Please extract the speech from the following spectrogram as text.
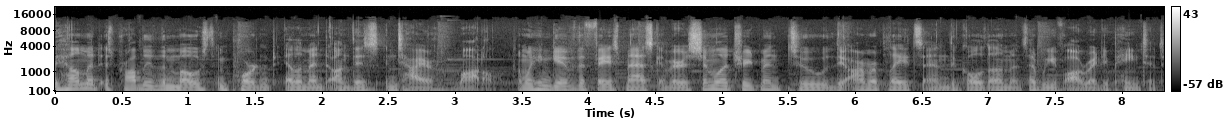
The helmet is probably the most important element on this entire model, and we can give the face mask a very similar treatment to the armor plates and the gold elements that we've already painted.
